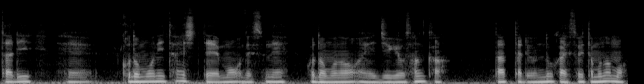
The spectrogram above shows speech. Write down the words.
たり、え子供に対してもですね子供の、え授業参加だったり運動会そういったものも、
